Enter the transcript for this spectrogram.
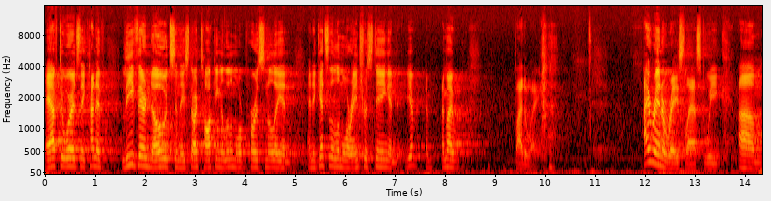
afterwards, they kind of leave their notes and they start talking a little more personally, and, and it gets a little more interesting. And ever, am I by the way. I ran a race last week. Um,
